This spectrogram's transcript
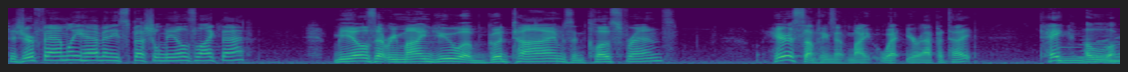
Does your family have any special meals like that? Meals that remind you of good times and close friends? Here's something that might whet your appetite. Take a look.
